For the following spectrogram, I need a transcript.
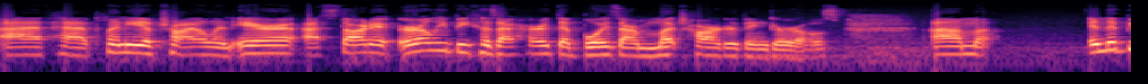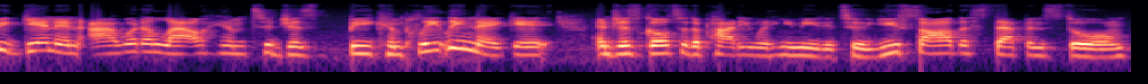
I've had plenty of trial and error. I started early because I heard that boys are much harder than girls. Um, in the beginning, I would allow him to just be completely naked and just go to the potty when he needed to. You saw the stepping stool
